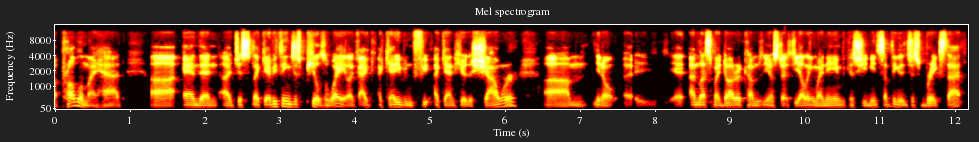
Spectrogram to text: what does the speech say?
a problem I had, uh, and then I just like everything just peels away. Like I, I can't even feel, I can't hear the shower. Um, you know, uh, unless my daughter comes, you know, starts yelling my name because she needs something that just breaks that.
